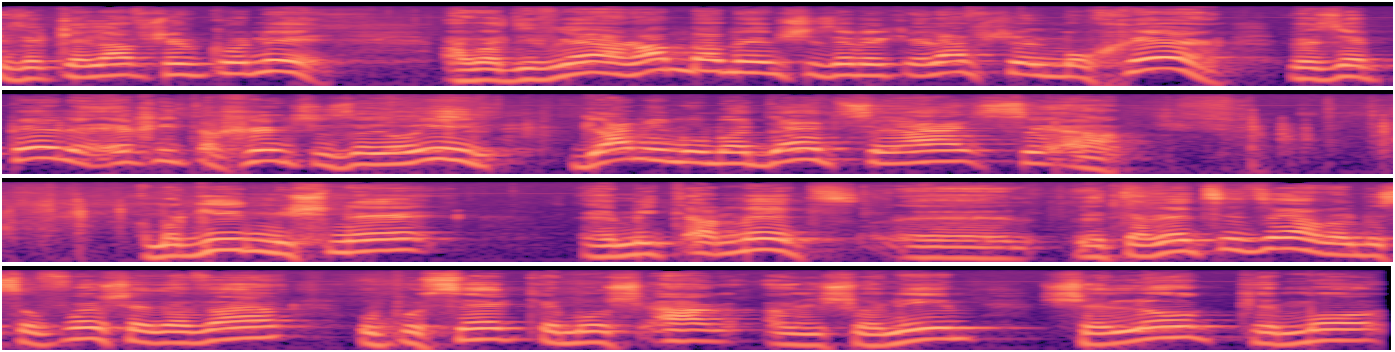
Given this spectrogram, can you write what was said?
כי זה כליו של קונה. אבל דברי הרמב"ם הם שזה בכליו של מוכר, וזה פלא, איך ייתכן שזה יועיל גם אם הוא מדד שאה שאה. המגיד משנה מתאמץ אה, לתרץ את זה, אבל בסופו של דבר הוא פוסק כמו שאר הראשונים, שלא כמו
